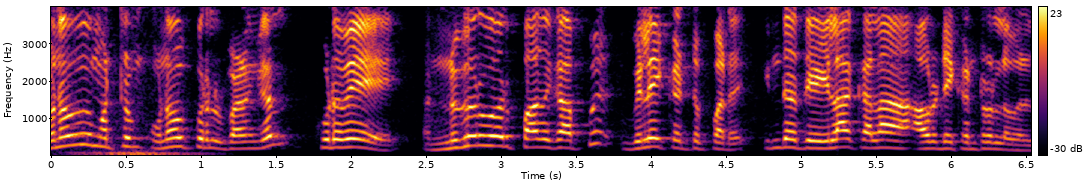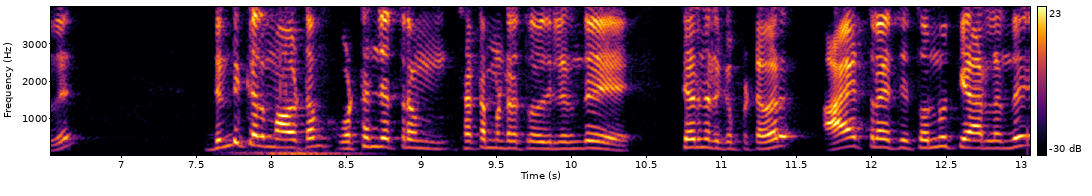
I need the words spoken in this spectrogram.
உணவு மற்றும் உணவுப் பொருள் வழங்கல் கூடவே நுகர்வோர் பாதுகாப்பு விலை கட்டுப்பாடு. இந்த இலாக்காலாம் அவருடைய கண்ட்ரோலில் வருது. திண்டுக்கல் மாவட்டம் ஒட்டஞ்சத்திரம் சட்டமன்ற தொகுதியிலிருந்து தேர்ந்தெடுக்கப்பட்டவர். ஆயிரத்தி தொள்ளாயிரத்தி தொண்ணூற்றி ஆறுலேருந்து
